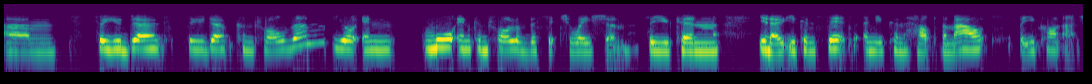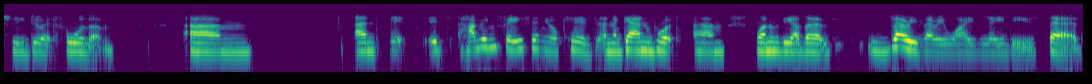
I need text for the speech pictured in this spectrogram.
Um, so you don't so you don't control them. You're in more in control of the situation. So you can, you know, you can sit and you can help them out, but you can't actually do it for them. Um, and it's it's having faith in your kids. And again, what um, one of the other very very wise ladies said,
